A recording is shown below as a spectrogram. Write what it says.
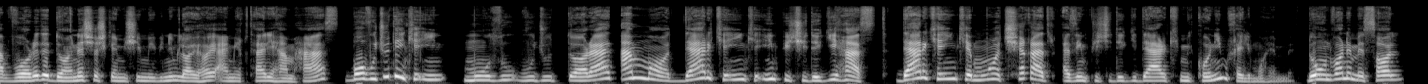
وارد دانشش که میشیم می‌بینیم لایه های عمیقتری هم هست. با وجود اینکه این موضوع وجود دارد اما درک این که این پیچیدگی هست درک این که ما چقدر از این پیچیدگی درک می‌کنیم خیلی مهمه. به عنوان مثال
